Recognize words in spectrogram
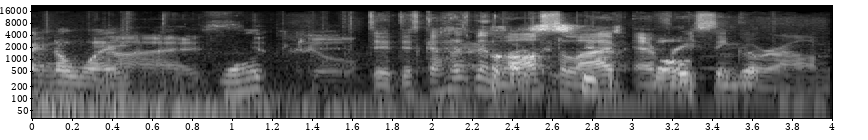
Ain't no way. Nice. What? Get the kill. Dude, this guy has been lost alive every single round.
